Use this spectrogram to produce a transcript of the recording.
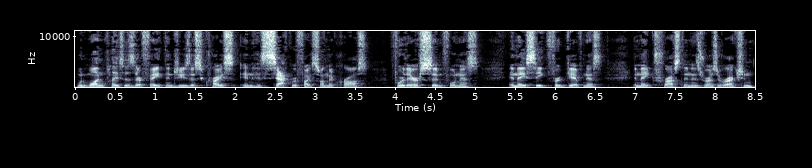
When one places their faith in Jesus Christ in his sacrifice on the cross for their sinfulness, and they seek forgiveness, and they trust in his resurrection,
